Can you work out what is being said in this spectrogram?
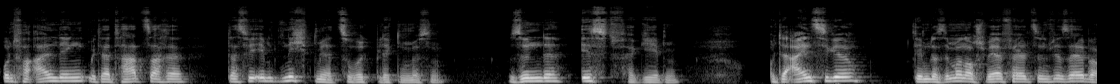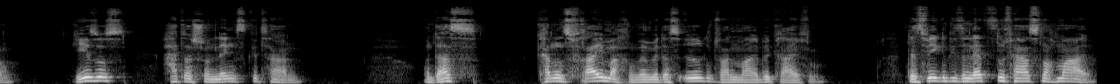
Und vor allen Dingen mit der Tatsache, dass wir eben nicht mehr zurückblicken müssen. Sünde ist vergeben. Und der Einzige, dem das immer noch schwerfällt, sind wir selber. Jesus hat das schon längst getan. Und das kann uns frei machen, wenn wir das irgendwann mal begreifen. Deswegen diesen letzten Vers nochmal.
